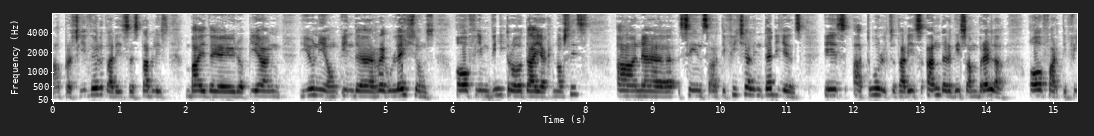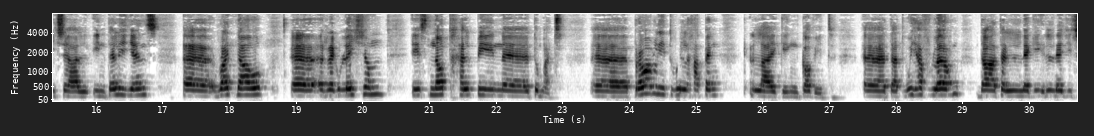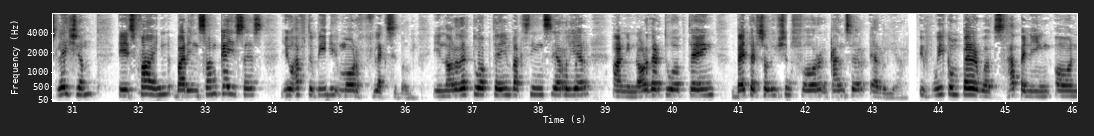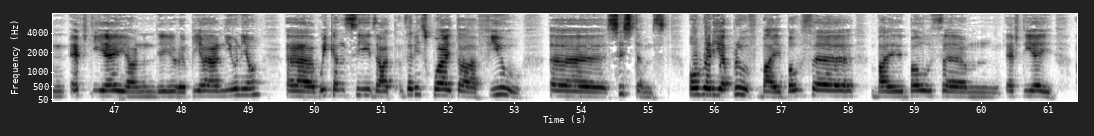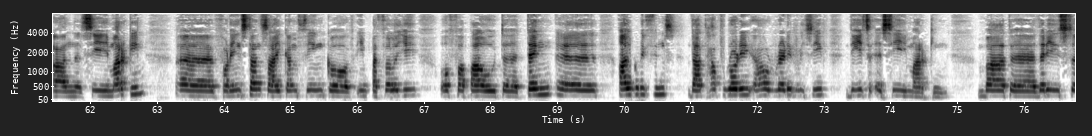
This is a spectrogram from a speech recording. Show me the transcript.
a, procedure that is established by the European Union in the regulations of in vitro diagnosis. And uh, since artificial intelligence is a tool that is under this umbrella of artificial intelligence. Uh, right now, uh, regulation is not helping uh, too much. Uh, probably it will happen like in COVID, uh, that we have learned that leg legislation is fine, but in some cases, you have to be more flexible in order to obtain vaccines earlier and in order to obtain better solutions for cancer earlier. If we compare what's happening on FDA and the European Union, uh, we can see that there is quite a few uh, systems already approved by both uh, by both um, FDA and CE marking. Uh, for instance, I can think of in pathology of about uh, 10 uh, algorithms that have already, already received this CE marking. But uh, there is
